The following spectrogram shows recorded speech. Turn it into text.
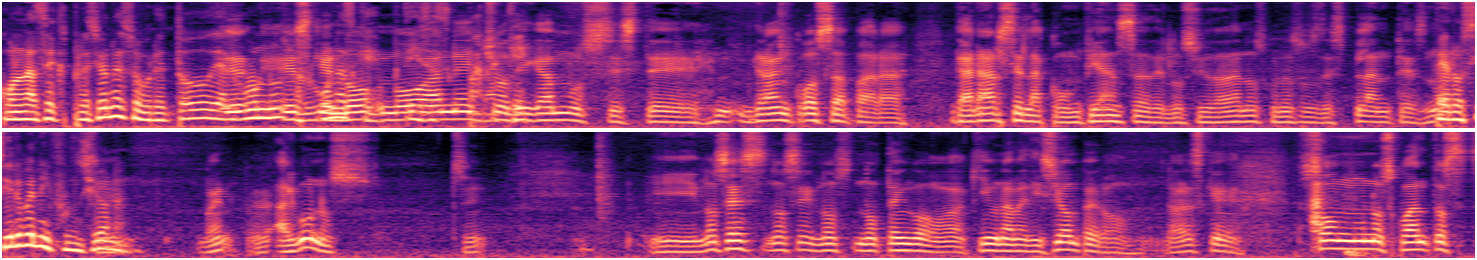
Con las expresiones sobre todo de que- algunos. es que algunas no, que no dices, han ¿para hecho, qué? digamos, este, gran cosa para ganarse la confianza de los ciudadanos con esos desplantes, ¿no? Pero sirven y funcionan. Bueno, eh, algunos, sí. Y no sé, no sé, no, no tengo aquí una medición, pero la verdad es que son unos cuantos.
